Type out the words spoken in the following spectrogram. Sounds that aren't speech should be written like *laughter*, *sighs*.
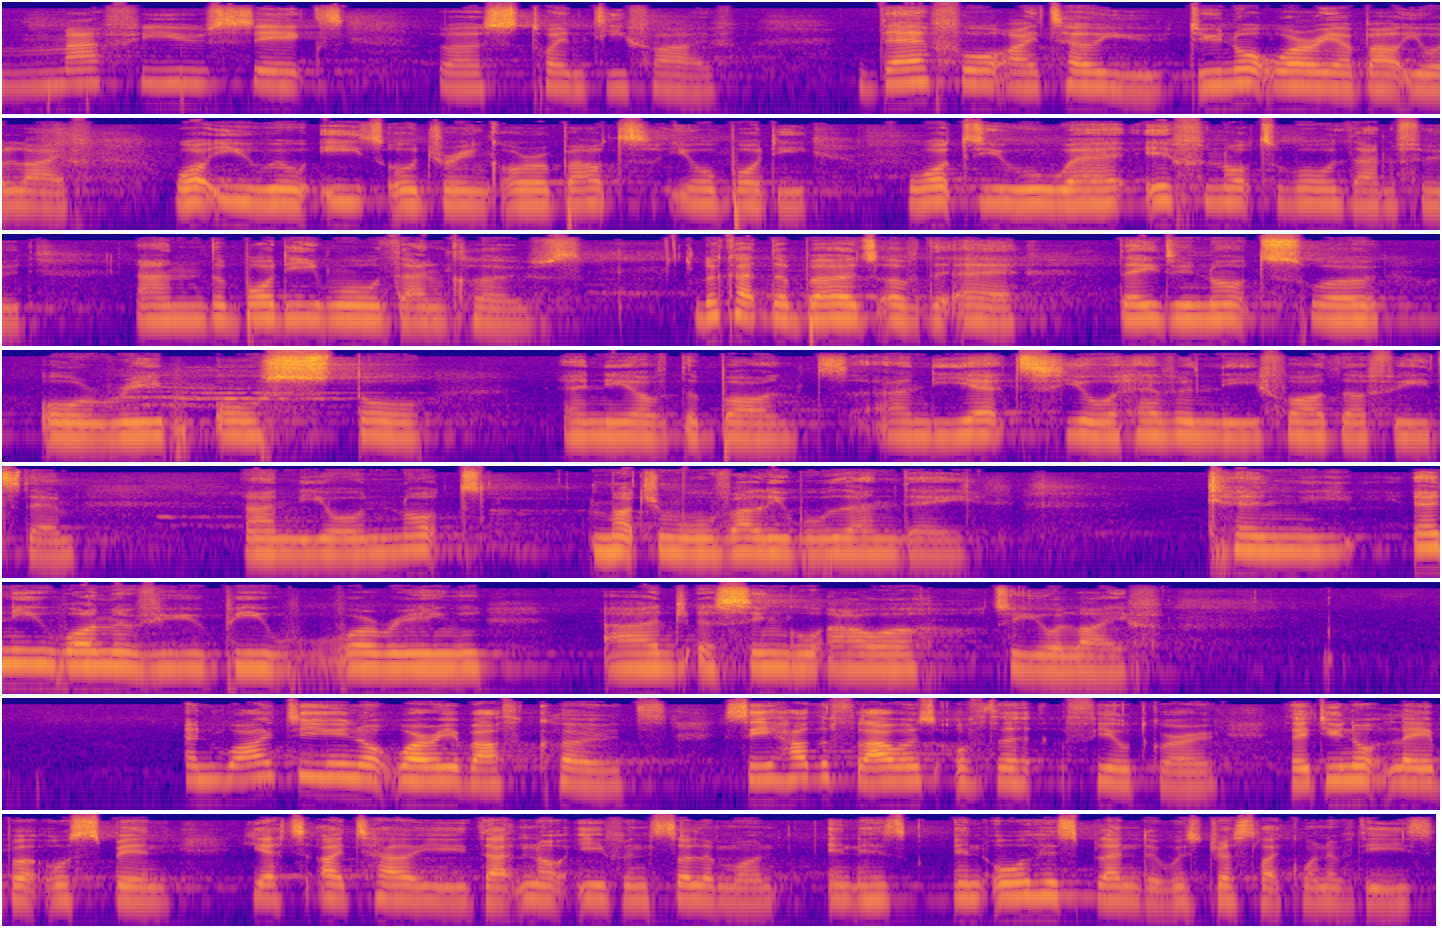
Matthew 6, verse 25. Therefore, I tell you, do not worry about your life, what you will eat or drink, or about your body, what you will wear, if not more than food, and the body more than clothes. Look at the birds of the air. They do not sow or reap or store any of the barns, and yet your heavenly Father feeds them, and you're not much more valuable than they. Can any one of you be worrying add a single hour to your life? And why do you not worry about clothes? See how the flowers of the field grow. They do not labor or spin. Yet I tell you that not even Solomon, in, his, in all his splendor, was dressed like one of these.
